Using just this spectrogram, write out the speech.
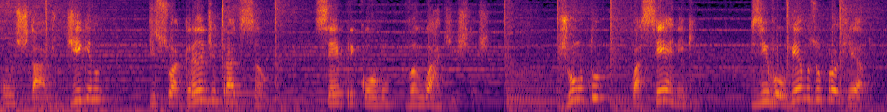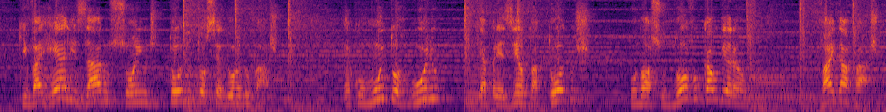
com um estádio digno de sua grande tradição, sempre como vanguardistas. Junto com a Cernic, desenvolvemos o projeto que vai realizar o sonho de todo torcedor do Vasco. É com muito orgulho que apresento a todos o nosso novo caldeirão. Vai dar Vasco!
